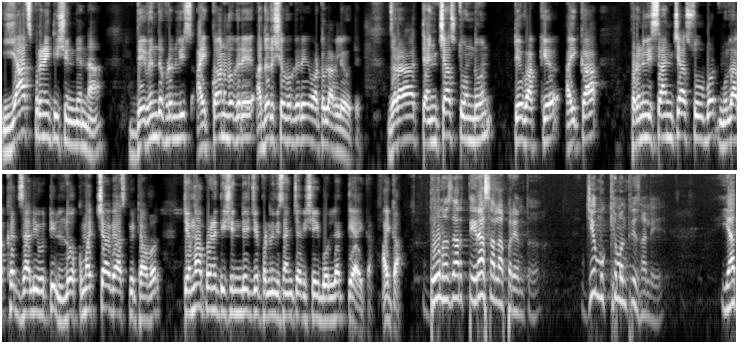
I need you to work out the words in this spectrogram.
याच प्रणिती शिंदेना देवेंद्र फडणवीस आयकॉन वगैरे आदर्श वगैरे वाटू लागले होते. जरा त्यांच्याच तोंडून ते वाक्य ऐका. फडणवीसांच्या सोबत मुलाखत झाली होती लोकमतच्या व्यासपीठावर. तेव्हा प्रणिती शिंदे जे फडणवीसांच्या विषयी बोलल्यात ते ऐका. ऐका. दोन हजार तेरा सालापर्यंत जे मुख्यमंत्री झाले यात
